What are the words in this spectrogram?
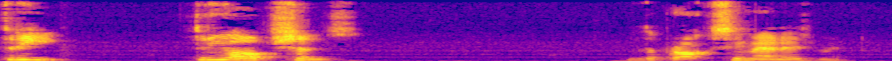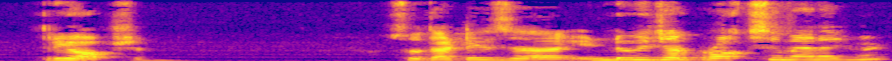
three three options in the proxy management. Three options so that is uh, individual proxy management.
